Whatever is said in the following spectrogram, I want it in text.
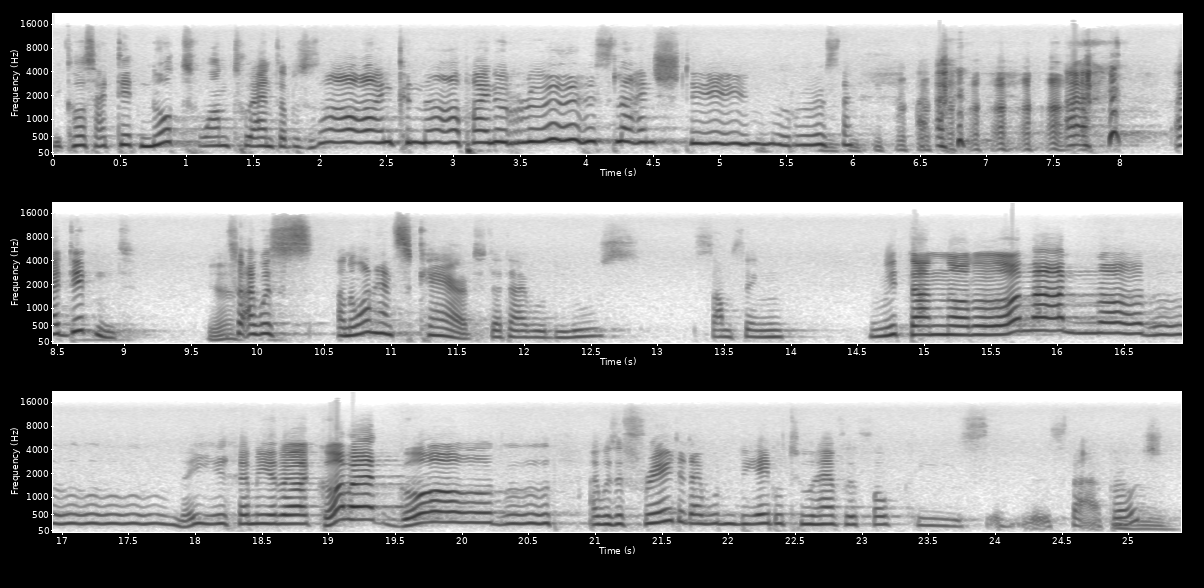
Because I did not want to end up, sein knapp ein Röslein stehen, Röslein. I, I, I, didn't. Yeah. So I was, on the one hand, scared that I would lose something I was afraid that I wouldn't be able to have a folky style approach. Mm-hmm.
